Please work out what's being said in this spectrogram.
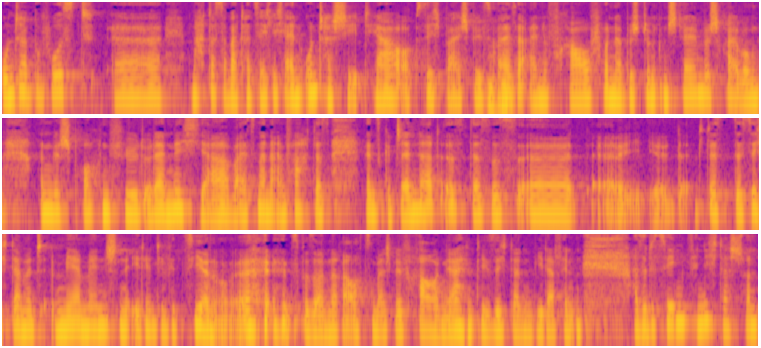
Unterbewusst äh, macht das aber tatsächlich einen Unterschied, ja, ob sich beispielsweise mhm. eine Frau von einer bestimmten Stellenbeschreibung angesprochen fühlt oder nicht, ja, weiß man einfach, dass wenn es gegendert ist, dass es, äh, äh, dass, dass sich damit mehr Menschen identifizieren, äh, insbesondere auch zum Beispiel Frauen, ja, die sich dann wiederfinden. Also deswegen finde ich das schon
